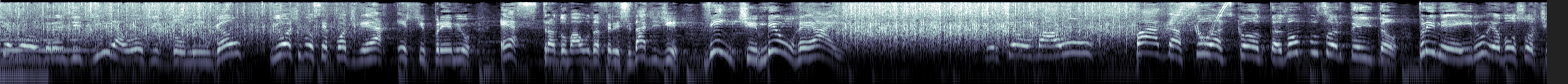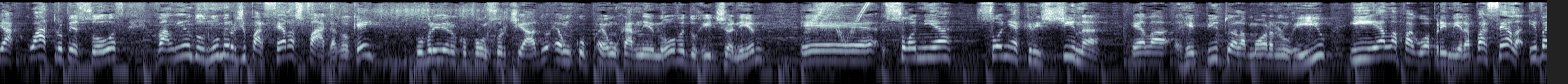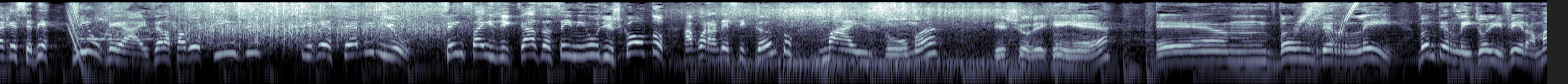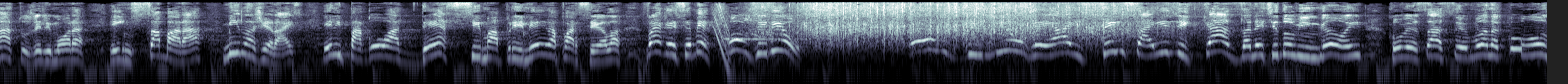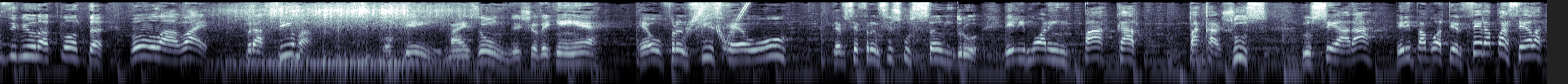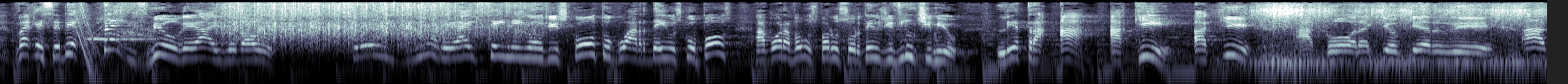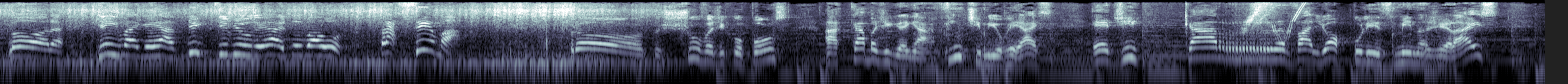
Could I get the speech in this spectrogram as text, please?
chegou o grande dia, hoje domingão, e hoje você pode ganhar este prêmio extra do baú da felicidade de 20 mil reais. Porque o baú paga suas contas. Vamos pro sorteio então. Primeiro, eu vou sortear quatro pessoas valendo o número de parcelas pagas, ok? O primeiro cupom sorteado é um, é um carnê novo do Rio de Janeiro. É Sônia, Sônia Cristina ela, repito, ela mora no Rio e ela pagou a primeira parcela e vai receber mil reais. Ela pagou 15 e recebe mil. Sem sair de casa, sem nenhum desconto. Agora, nesse canto, mais uma. Deixa eu ver quem é. É hum, Vanderlei. Vanderlei de Oliveira Matos, ele mora em Sabará, Minas Gerais. Ele pagou a décima primeira parcela, vai receber 11 mil. 11 mil reais sem sair de casa nesse domingão, hein? Começar a semana com 11 mil na conta. Vamos lá, vai. Pra cima? Ok, mais um. Deixa eu ver quem é. É o Francisco, é o... Deve ser Francisco Sandro. Ele mora em Paca, Pacajus, no Ceará. Ele pagou a terceira parcela, vai receber 3 mil reais no baú. 3 mil reais sem nenhum desconto. Guardei os cupons. Agora vamos para o sorteio de 20 mil. Letra A. Aqui, aqui. Agora que eu quero ver. Agora. Quem vai ganhar 20 mil reais no baú? Pra cima! Pronto. Chuva de cupons. Acaba de ganhar 20 mil reais. É de Carvalhópolis, Minas Gerais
